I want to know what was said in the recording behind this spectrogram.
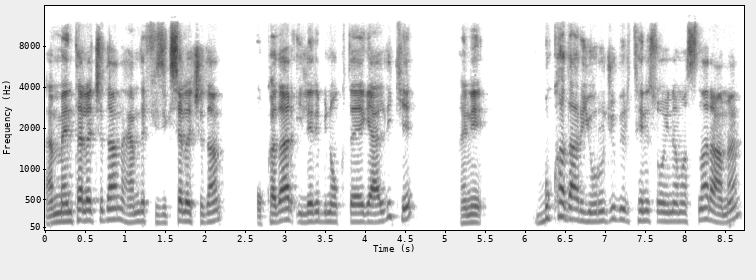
hem mental açıdan hem de fiziksel açıdan o kadar ileri bir noktaya geldi ki hani bu kadar yorucu bir tenis oynamasına rağmen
